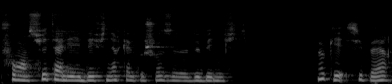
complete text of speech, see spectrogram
pour ensuite aller définir quelque chose de bénéfique. Ok, super.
